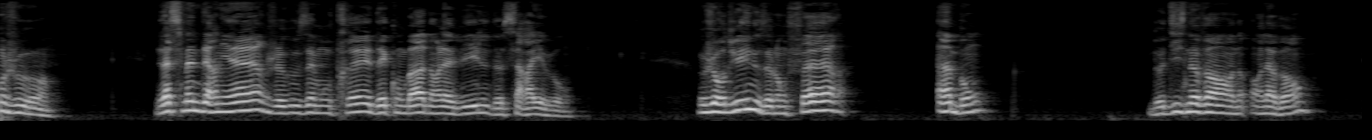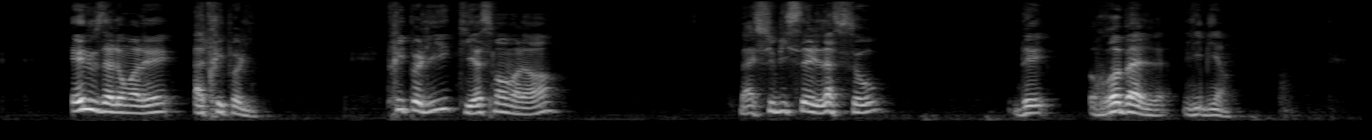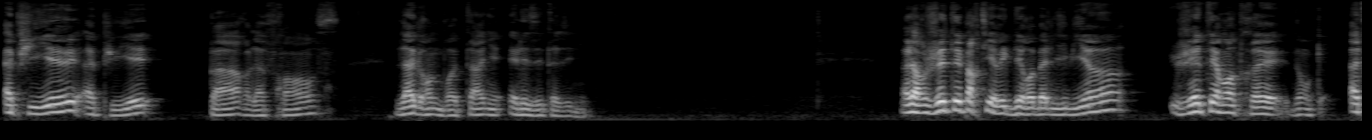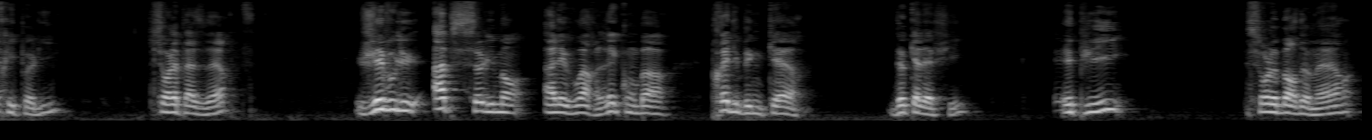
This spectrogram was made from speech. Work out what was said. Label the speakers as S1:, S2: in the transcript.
S1: bonjour. La semaine dernière, je vous ai montré des combats dans la ville de Sarajevo. Aujourd'hui, nous allons faire un bond de 19 ans en avant et nous allons aller à Tripoli. Tripoli qui, à ce moment-là, bah, subissait l'assaut des rebelles libyens, appuyés, appuyés la France, la Grande-Bretagne et les États-Unis. Alors j'étais parti avec des rebelles libyens, j'étais rentré donc à Tripoli, sur la place verte. J'ai voulu absolument aller voir les combats près du bunker de Kadhafi. Et puis, sur le bord de mer,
